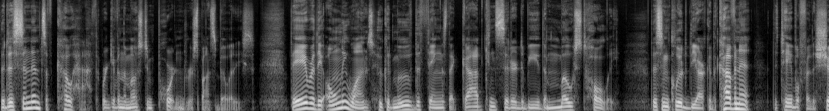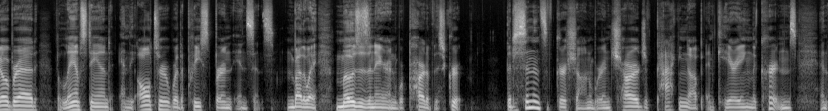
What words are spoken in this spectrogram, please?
The descendants of Kohath were given the most important responsibilities. They were the only ones who could move the things that God considered to be the most holy. This included the Ark of the Covenant, the table for the showbread, the lampstand, and the altar where the priest burned incense. And by the way, Moses and Aaron were part of this group. The descendants of Gershon were in charge of packing up and carrying the curtains and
